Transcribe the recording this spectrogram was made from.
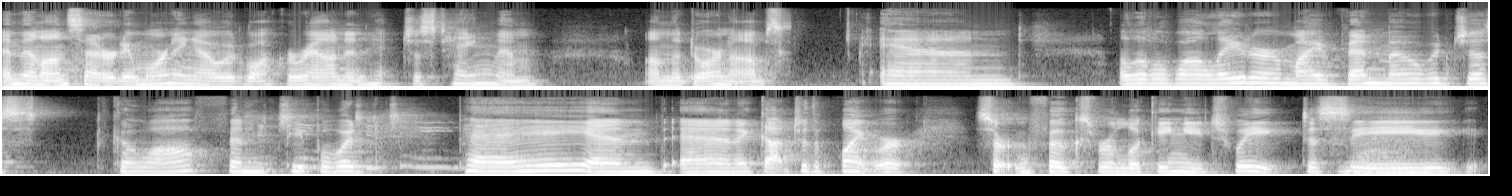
And then on Saturday morning, I would walk around and just hang them on the doorknobs. And a little while later, my Venmo would just go off, and people would cha-ching. pay. And and it got to the point where certain folks were looking each week to see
